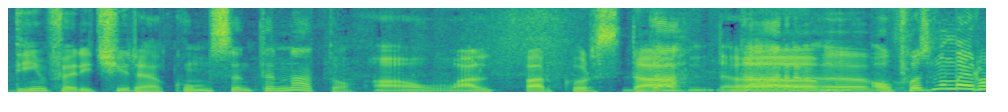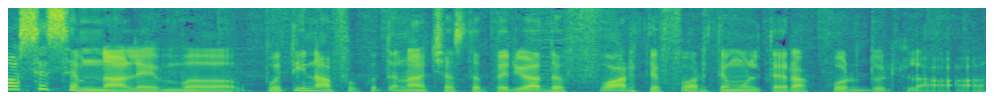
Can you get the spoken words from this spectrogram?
din fericire, acum sunt în NATO. Au alt parcurs, da. Da, uh, dar, uh, au fost numeroase semnale. Uh, Putin a făcut în această perioadă foarte, foarte multe racorduri la,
